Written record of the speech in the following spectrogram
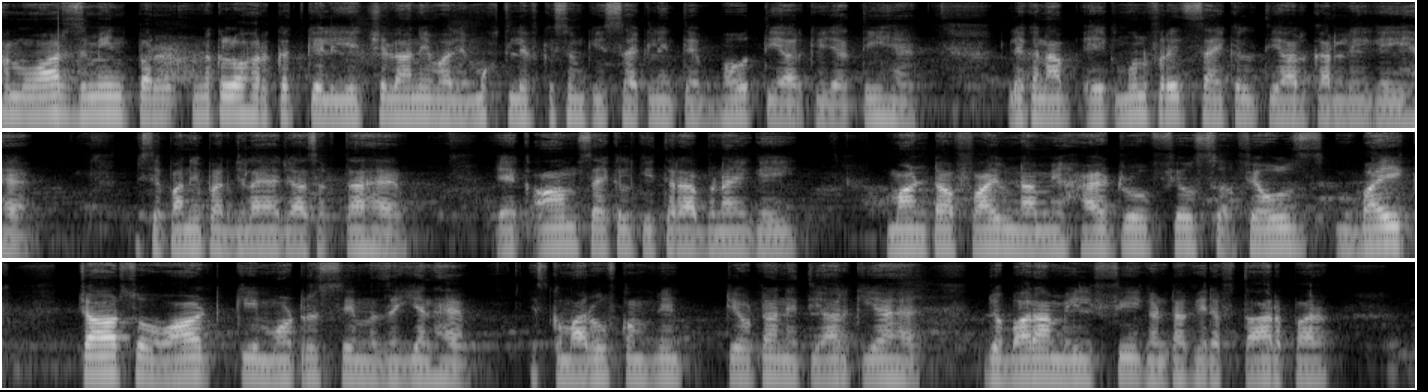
हमवार ज़मीन पर नकलो हरकत के लिए चलाने वाली मुख्तलिफ़ किस्म की साइकिलें तो बहुत तैयार की जाती हैं, लेकिन अब एक मुनफरद साइकिल तैयार कर ली गई है, जिसे पानी पर जलाया जा सकता है। एक आम साइकिल की तरह बनाई गई मांटा फाइव नामी हाइड्रो फ्यूल्स बाइक 400 वाट की मोटर से मुजयन है। इसको मरूफ कंपनी टोयोटा ने तैयार किया है, जो 12 मील फ़ी घंटा की रफ्तार पर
